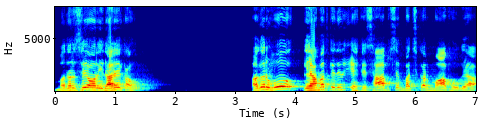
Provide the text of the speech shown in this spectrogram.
مدرسے اور ادارے کا ہو، اگر وہ قیامت کے دن احتساب سے بچ کر معاف ہو گیا،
